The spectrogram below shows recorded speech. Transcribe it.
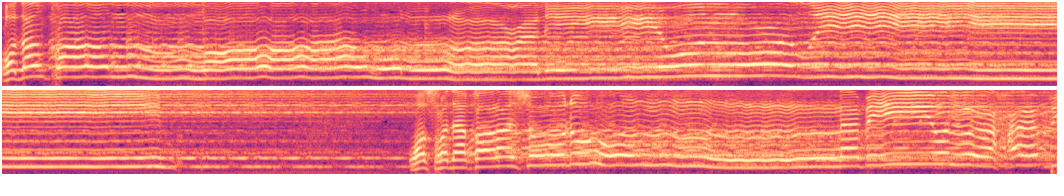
صدق الله العلي العظيم. وصدق رسوله النبي الحبيب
